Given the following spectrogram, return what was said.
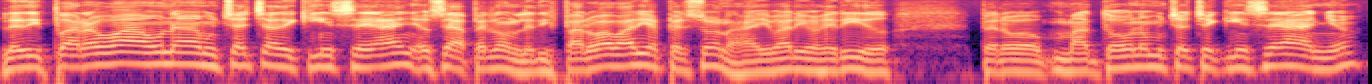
Le disparó a una muchacha de 15 años. O sea, perdón, le disparó a varias personas. Hay varios heridos. Pero mató a una muchacha de 15 años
